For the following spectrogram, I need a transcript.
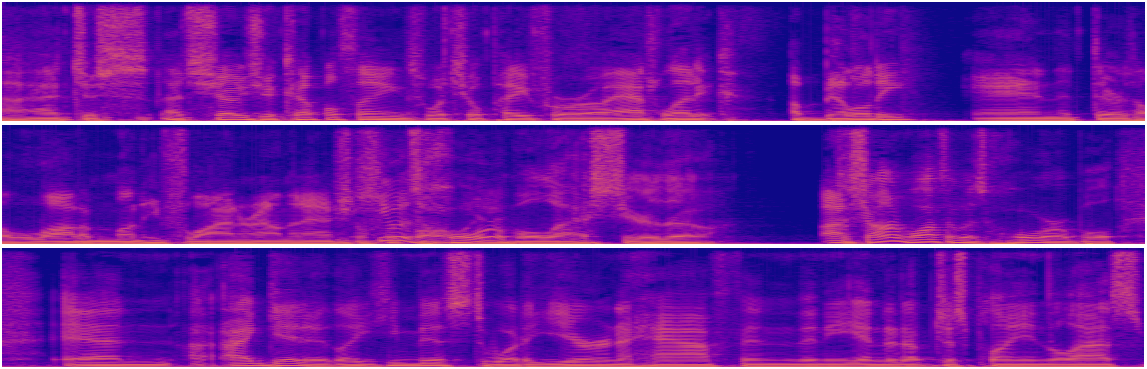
Uh, that just that shows you a couple things: what you'll pay for uh, athletic ability, and that there's a lot of money flying around the national. He was Football League. horrible last year, though. Deshaun Watson was horrible, and I, I get it. Like he missed what a year and a half, and then he ended up just playing the last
